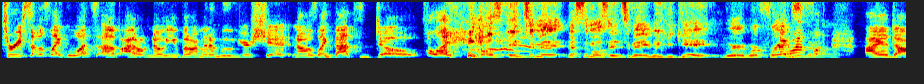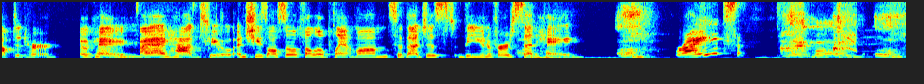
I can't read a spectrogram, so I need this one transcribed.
Teresa was like, What's up? I don't know you, but I'm gonna move your shit. And I was like, That's dope. Like The most intimate. That's the most intimate we could get. We're we're friends was now. I adopted her. Okay. Mhm. I, I had to. And she's also a fellow plant mom. So that just the universe said, Oh. Hey, oh, right? plant mom. Oh,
